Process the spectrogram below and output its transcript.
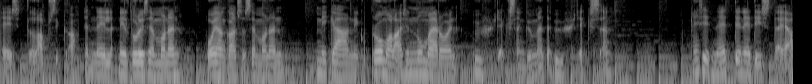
ei sitten lapsikaan. Et niillä, niillä tuli semmoinen pojan kanssa semmoinen, mikä on niinku roomalaisin numeroin 99. Ja sitten ne etti netistä ja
